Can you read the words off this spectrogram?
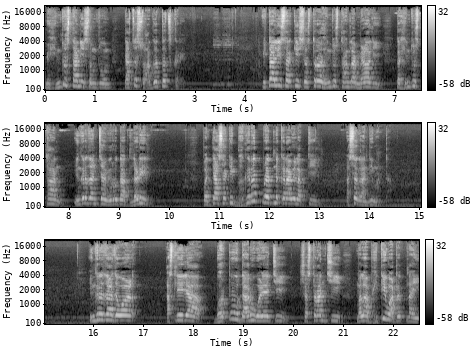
मी हिंदुस्थानी समजून त्याचं स्वागतच करेन. इटालीसारखी शस्त्र हिंदुस्थानला मिळाली तर हिंदुस्थान इंग्रजांच्या विरोधात लढेल. पण त्यासाठी भगीरथ प्रयत्न करावे लागतील असं गांधी म्हणतात. इंग्रजाजवळ असलेल्या भरपूर दारुगोळ्याची शस्त्रांची मला भीती वाटत नाही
